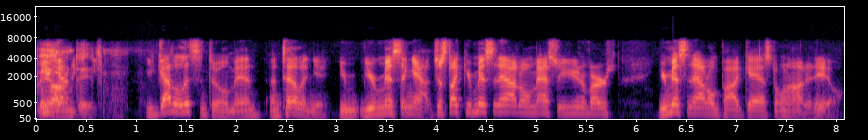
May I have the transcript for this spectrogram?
We You are gotta- indeed. You got to listen to them, man. I'm telling you, you're, you're missing out. Just like you're missing out on Master Universe, you're missing out on podcast on Haunted Hill.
